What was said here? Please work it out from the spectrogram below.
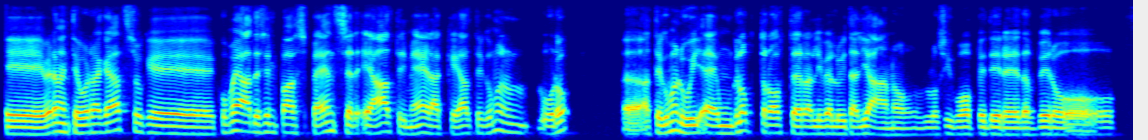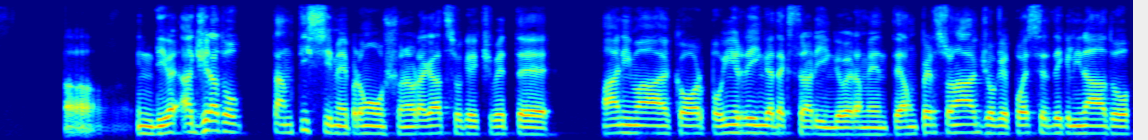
è veramente un ragazzo che, come ad esempio Spencer e altri, Merak e altri come loro, eh, altri come lui, è un globetrotter a livello italiano, lo si può vedere davvero, uh, diver- ha girato tantissime promotion, è un ragazzo che ci mette anima e corpo in ring ed extra ring veramente, ha un personaggio che può essere declinato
